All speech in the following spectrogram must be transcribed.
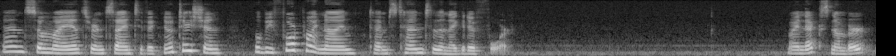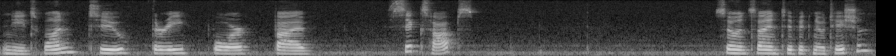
And so my answer in scientific notation will be 4.9 times 10 to the negative 4. My next number needs 1, 2, 3, 4, 5, 6 hops. So in scientific notation,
